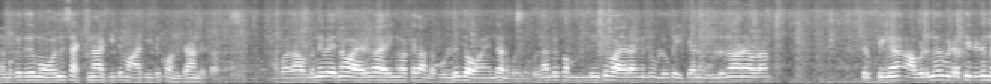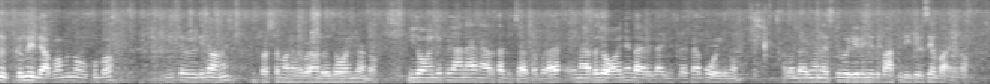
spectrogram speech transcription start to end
നമുക്കിത് മുകളിൽ സെക്ഷൻ ആക്കിയിട്ട് മാറ്റിയിട്ട് കൊണ്ടുവരാൻ കേട്ടോ അപ്പോൾ അത് അവിടുന്ന് വരുന്ന വയറും കാര്യങ്ങളൊക്കെ ഇതാണ് ഫുള്ള് ആണ്. ഇവിടുന്ന് ഇവിടുന്ന് കംപ്ലീറ്റ് വയർ അങ്ങോട്ട് ഉള്ളിൽ പോയിക്കാണ്. ഉള്ളിൽ നിന്നാണ് അവിടെ ട്രിപ്പിങ് അവിടുന്ന് വിടർത്തിയിട്ട് നിൽക്കുന്നില്ല അപ്പോൾ നമ്മൾ നോക്കുമ്പോൾ ഈ സൈഡിലാണ് പ്രശ്നം വന്നത്. ഇവിടെ ഉണ്ട് ജോയിന്റ് ഉണ്ടോ ഈ ജോയിന്റ് ഇപ്പോൾ ഞാൻ നേരത്തെ അടിച്ചാട്ടോ ഇവിടെ നേരത്തെ ജോയിന്റ് ഉണ്ടായിരുന്നില്ല ഇൻസുലേഷൻ പോയിരുന്നു. അപ്പോൾ എന്തായാലും ഞാൻ നെക്സ്റ്റ് വീഡിയോയിൽ ഇത് ബാക്കി ഡീറ്റെയിൽസ് ഞാൻ പറയാം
